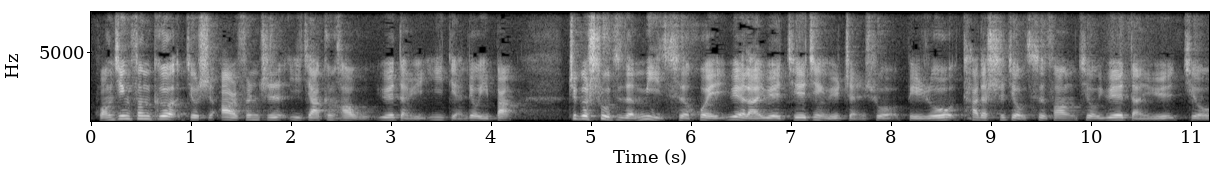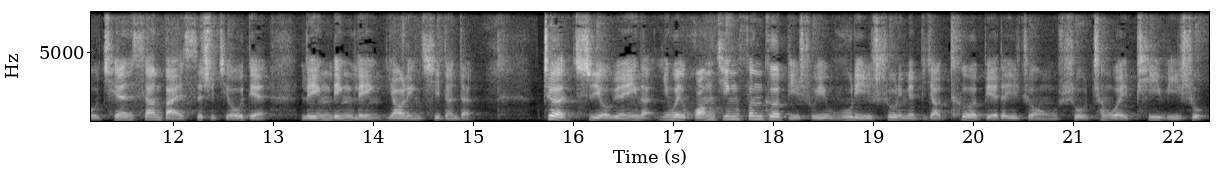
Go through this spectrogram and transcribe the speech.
黄金分割就是二分之一加根号五，约等于一点六一八。这个数字的幂次会越来越接近于整数，比如它的十九次方就约等于九千三百四十九点零零零幺零七等等。这是有原因的，因为黄金分割比属于无理数里面比较特别的一种数，称为 PV 数。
